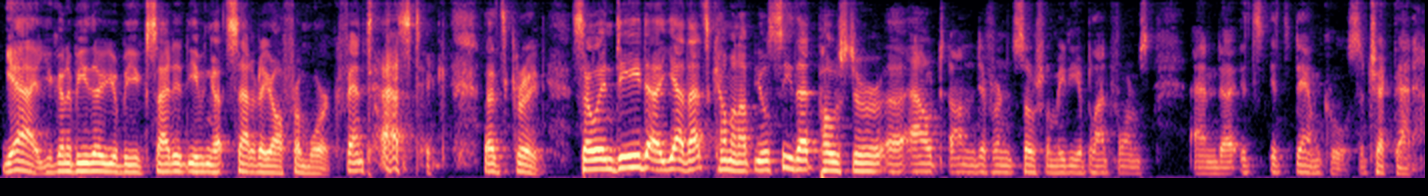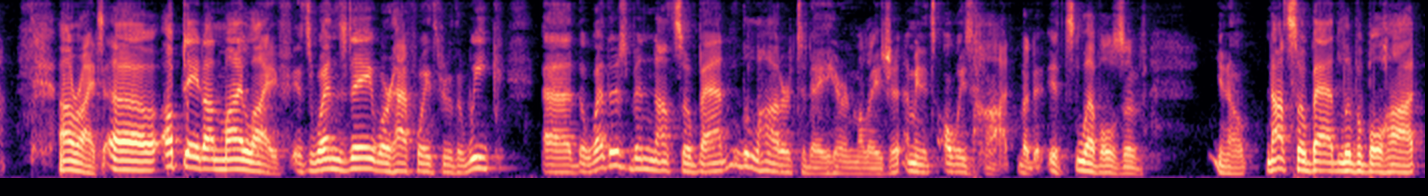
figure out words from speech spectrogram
yeah, you're going to be there. You'll be excited. Even got Saturday off from work. Fantastic. That's great. So, indeed, uh, yeah, that's coming up. You'll see that poster uh, out on different social media platforms and uh, it's it's damn cool. So check that out. All right, uh, update on my life. It's Wednesday. We're halfway through the week. Uh, the weather's been not so bad. A little hotter today here in Malaysia. I mean, it's always hot, but it's levels of, you know, not so bad, livable hot,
